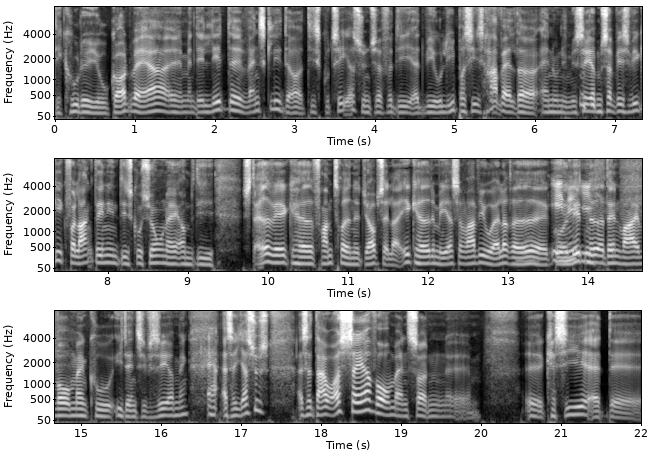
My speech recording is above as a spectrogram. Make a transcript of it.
det kunne det jo godt være, øh, men det er lidt øh, vanskeligt at diskutere, synes jeg, fordi at vi jo lige præcis har valgt at anonymisere dem, så hvis vi gik for langt ind i en diskussion af, om de stadigvæk havde fremtrædende jobs eller ikke havde det mere, så var vi jo allerede øh, gået Inde lidt i- ned ad den vej, hvor man kunne identificere dem. Ikke? Ja. Altså jeg synes, altså der er jo også sager, hvor man sådan... Øh, øh, kan sige, at, øh,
